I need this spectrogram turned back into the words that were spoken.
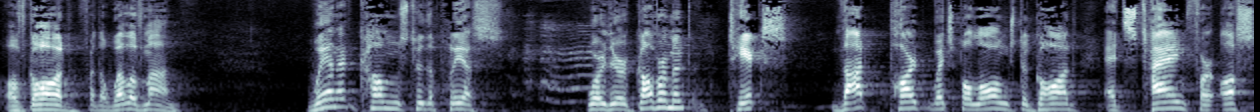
of God for the will of man. When it comes to the place where their government takes that part which belongs to God, it's time for us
